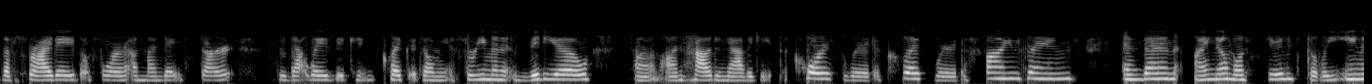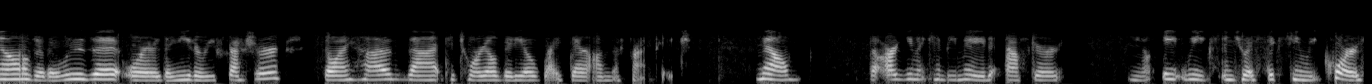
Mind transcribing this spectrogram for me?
the Friday before a Monday start, so that way they can click. It's only a three minute video um, on how to navigate the course, where to click, where to find things. And then I know most students delete emails or they lose it or they need a refresher. So I have that tutorial video right there on the front page. Now, the argument can be made after you know, eight weeks into a 16-week course,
